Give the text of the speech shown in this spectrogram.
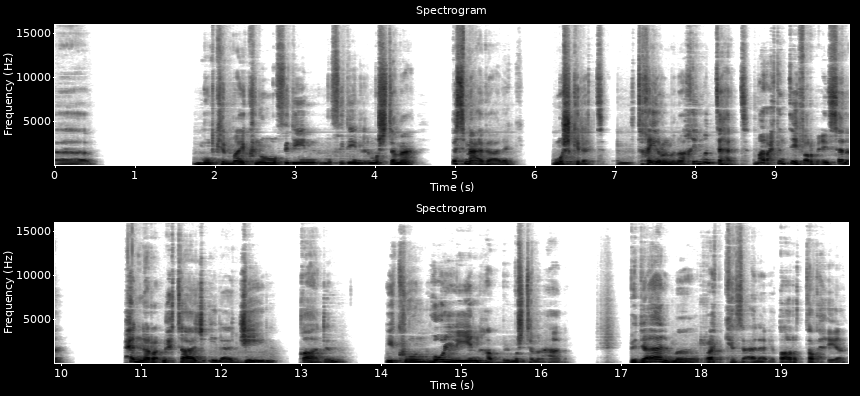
آه، ممكن ما يكونون مفيدين مفيدين للمجتمع بس مع ذلك مشكلة التغير المناخي ما انتهت، ما راح تنتهي في 40 سنة. إحنا نحتاج إلى جيل قادم يكون هو اللي ينهض بالمجتمع هذا. بدال ما نركز على إطار التضحية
